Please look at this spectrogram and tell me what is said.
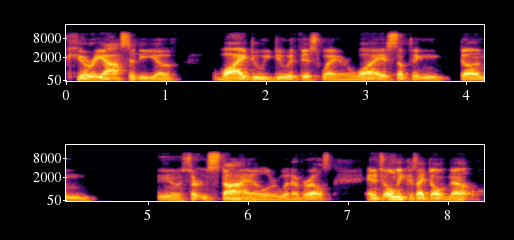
curiosity of why do we do it this way, or why is something done, you know, a certain style or whatever else. And it's only because I don't know.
